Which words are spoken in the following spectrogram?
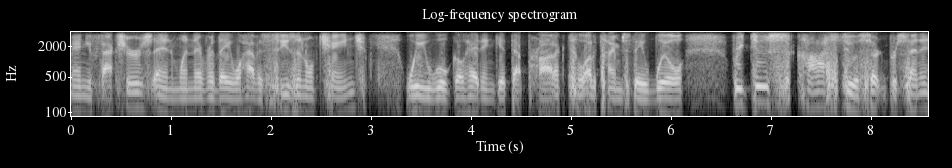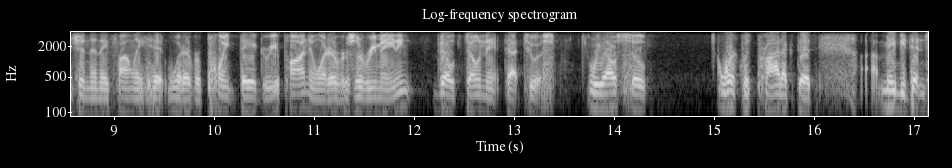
manufacturers, and whenever they will have a seasonal change, we will go ahead and get that product. A lot of times they will reduce cost to a certain percentage, and then they finally hit whatever point they agree upon, and whatever's remaining, they'll donate that to us. We also work with product that uh, maybe didn't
